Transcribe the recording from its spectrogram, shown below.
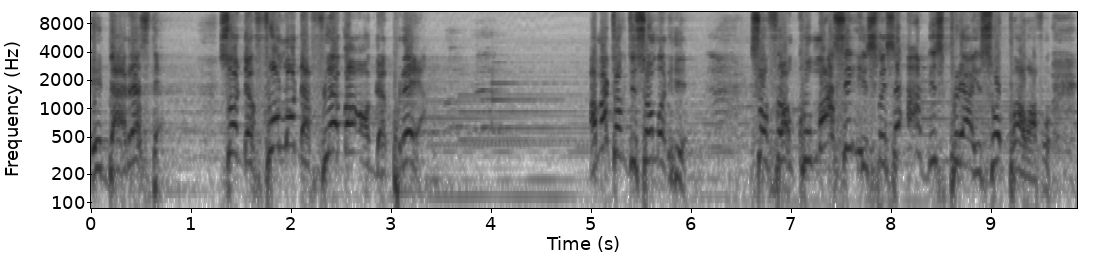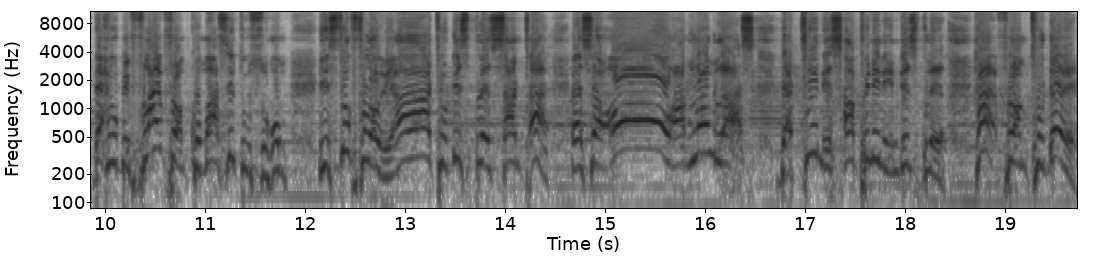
It directs them so they follow the flavor of the prayer am i talking to somebody here so from Kumasi, he said, Ah, this prayer is so powerful. Then he'll be flying from Kumasi to Suhum. He's still flowing ah to this place Santa and say, Oh, at long last, the thing is happening in this place. Hey, from today,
